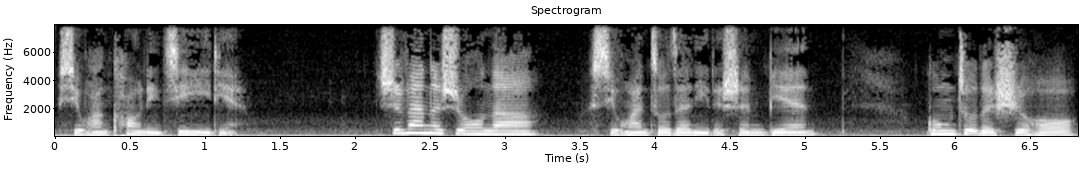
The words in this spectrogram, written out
喜欢靠你近一点；吃饭的时候呢，喜欢坐在你的身边；工作的时候，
